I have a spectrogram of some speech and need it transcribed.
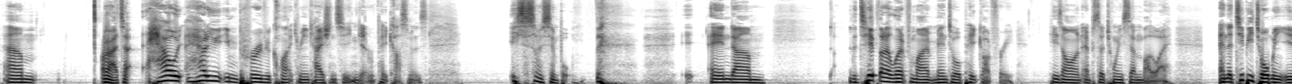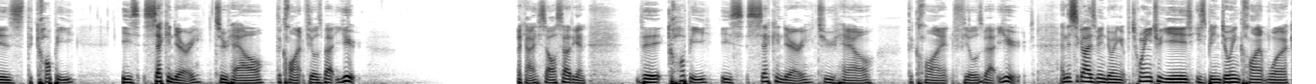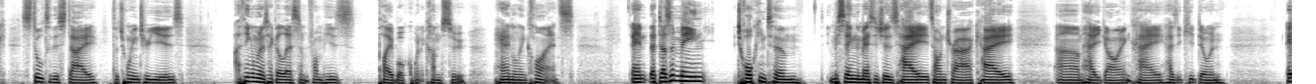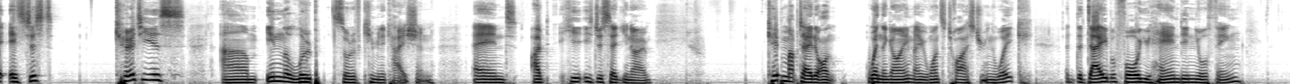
Um, all right, so how how do you improve your client communication so you can get repeat customers? It's so simple, and um, the tip that I learned from my mentor Pete Godfrey, he's on episode twenty seven by the way, and the tip he taught me is the copy is secondary to how the client feels about you. Okay, so I'll say it again. The copy is secondary to how the client feels about you. And this guy's been doing it for 22 years. He's been doing client work still to this day for 22 years. I think I'm going to take a lesson from his playbook when it comes to handling clients. And that doesn't mean talking to them, sending the messages, hey, it's on track, hey, um, how you going, hey, how's your kid doing? It, it's just courteous, um, in the loop sort of communication. And I, he, he just said, you know, keep them updated on when they're going, maybe once or twice during the week. The day before you hand in your thing,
